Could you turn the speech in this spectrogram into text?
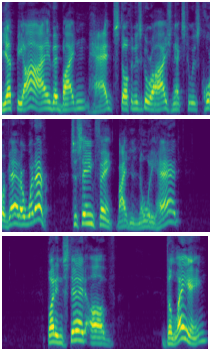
the FBI that Biden had stuff in his garage next to his Corvette or whatever. It's the same thing. Biden didn't know what he had. But instead of delaying,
